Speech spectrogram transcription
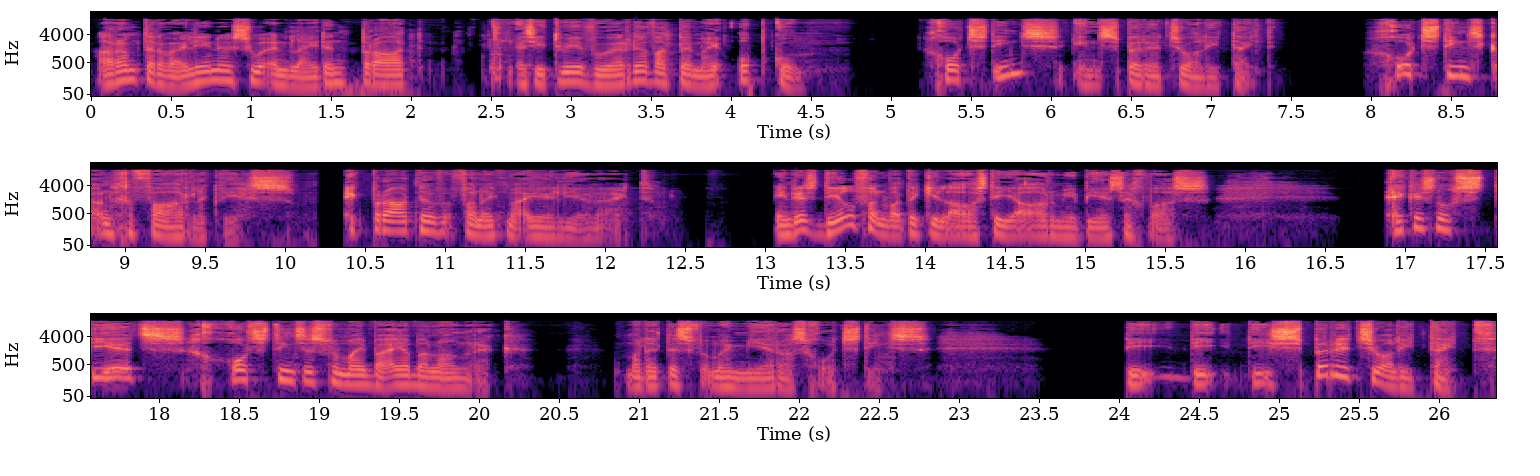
Aram terwyl jy nou so inleidend praat, is die twee woorde wat by my opkom. Godsdiens en spiritualiteit. Godsdiens kan gevaarlik wees. Ek praat nou vanuit my eie lewe uit. En dis deel van wat ek die laaste jaar mee besig was. Ek is nog steeds godsdiens is vir my baie belangrik, maar dit is vir my meer as godsdiens. Die die die spiritualiteit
